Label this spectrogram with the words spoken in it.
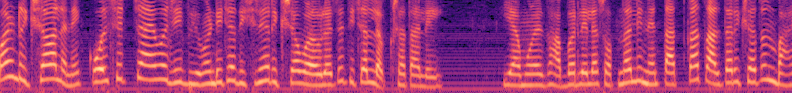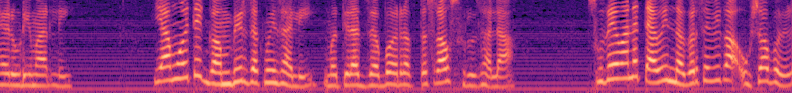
पण रिक्षावाल्याने कोलशेटच्या ऐवजी भिवंडीच्या दिशेने रिक्षा वळवल्याचे तिच्या लक्षात आले. यामुळे घाबरलेल्या स्वप्नालीने तात्काळ चालत्या रिक्षातून बाहेर उडी मारली. यामुळे ती गंभीर जखमी झाली. व तिला जबर रक्तस्राव सुरू झाला. सुदैवाने त्यावेळी नगरसेविका उषा भोईर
